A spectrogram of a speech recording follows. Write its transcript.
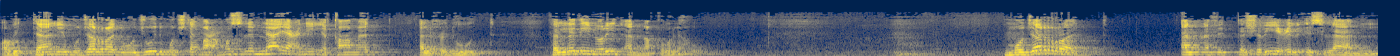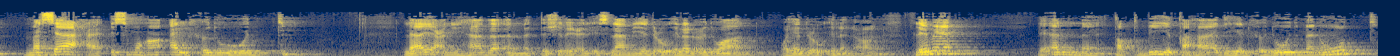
وبالتالي مجرد وجود مجتمع مسلم لا يعني إقامة الحدود. فالذي نريد أن نقوله مجرد أن في التشريع الإسلامي مساحة اسمها الحدود. لا يعني هذا أن التشريع الإسلامي يدعو إلى العدوان ويدعو إلى العنف. لما لأن تطبيق هذه الحدود منوط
